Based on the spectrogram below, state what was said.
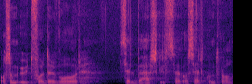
og som utfordrer vår selvbeherskelse og selvkontroll.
